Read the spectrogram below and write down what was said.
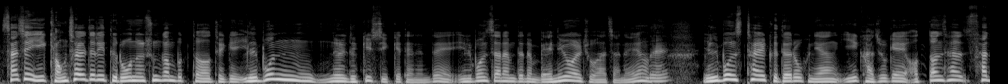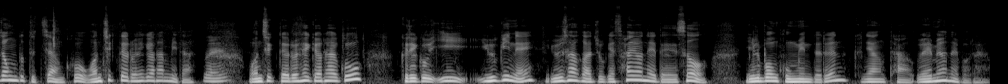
사실 이 경찰들이 들어오는 순간부터 되게 일본을 느낄 수 있게 되는데 일본 사람들은 매뉴얼 좋아하잖아요. 네. 일본 스타일 그대로 그냥 이 가족의 어떤 사, 사정도 듣지 않고 원칙대로 해결합니다. 네. 원칙대로 해결하고 그리고 이 6인의 유사 가족의 사연에 대해서 일본 국민들은 그냥 다 외면해 버려요.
